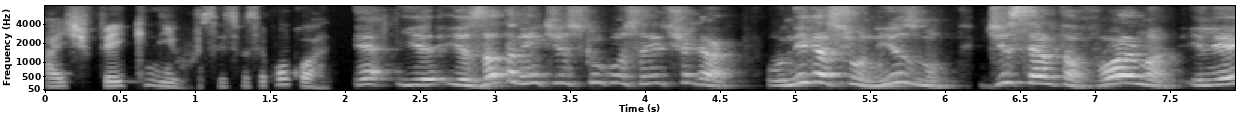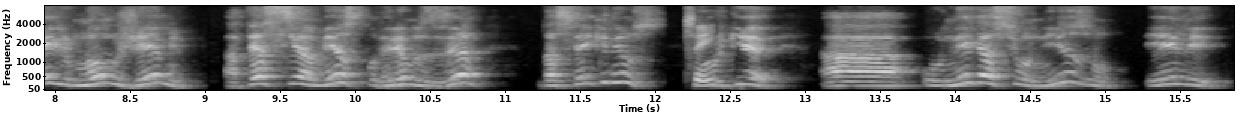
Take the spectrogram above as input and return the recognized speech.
as fake news. Não sei se você concorda. É, e é exatamente isso que eu gostaria de chegar. O negacionismo, de certa forma, ele é irmão gêmeo, até siamês, poderíamos dizer, das fake news. Sim. Porque o negacionismo, ele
